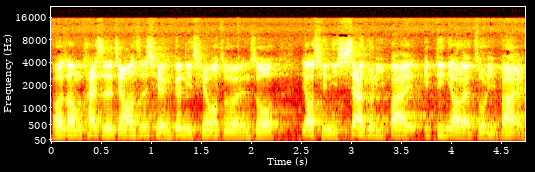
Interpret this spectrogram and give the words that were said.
而在我们开始的讲话之前，跟你前后左右人说，邀请你下个礼拜一定要来做礼拜。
